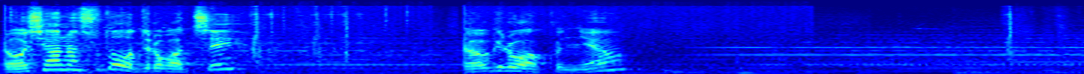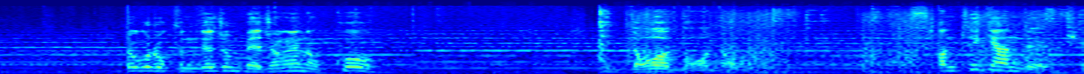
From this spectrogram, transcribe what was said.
러시아는 수도 어디로 갔지? 여기로 갔군요. 쪽으로 군대 좀 배정해 놓고 넣어 넣어 넣어 선택이 안 돼 이렇게.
